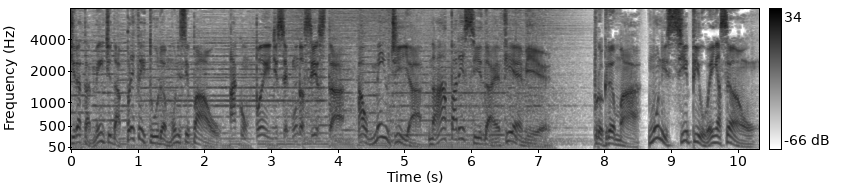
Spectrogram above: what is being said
diretamente da Prefeitura Municipal. Acompanhe de segunda a sexta, ao meio-dia, na Aparecida FM. Programa Município em Ação.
